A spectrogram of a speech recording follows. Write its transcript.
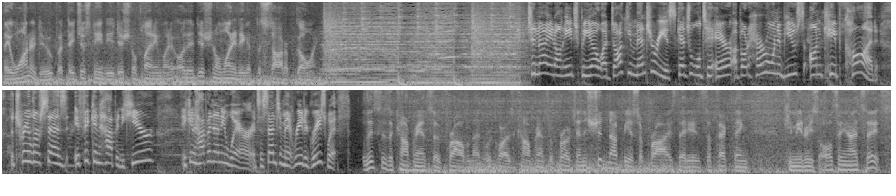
they want to do, but they just need the additional planning money or the additional money to get the startup going. Tonight on HBO, a documentary is scheduled to air about heroin abuse on Cape Cod. The trailer says if it can happen here, it can happen anywhere. It's a sentiment Reed agrees with. This is a comprehensive problem that requires a comprehensive approach, and it should not be a surprise that it is affecting communities all through the United States.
